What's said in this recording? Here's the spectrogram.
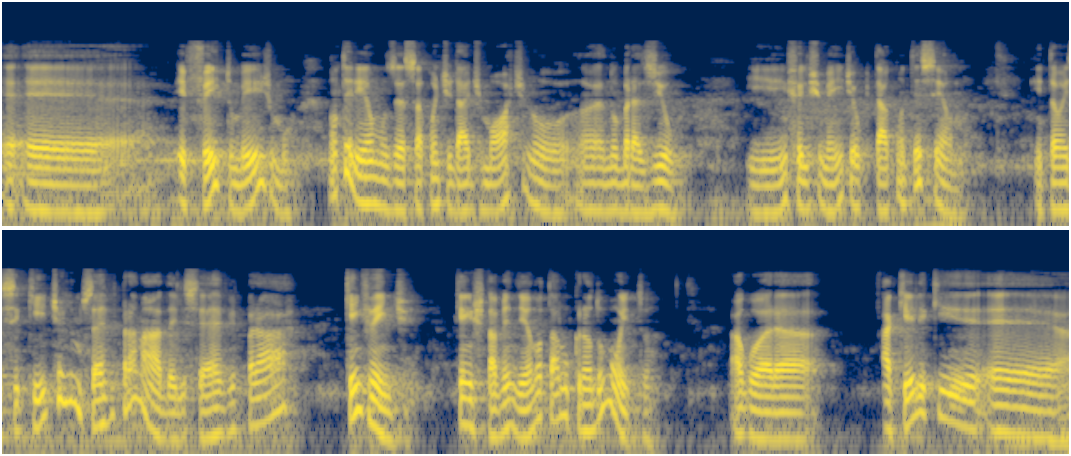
é, efeito mesmo, não teríamos essa quantidade de morte no, no Brasil. E infelizmente é o que está acontecendo. Então esse kit ele não serve para nada, ele serve para quem vende. Quem está vendendo está lucrando muito. Agora, aquele que é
